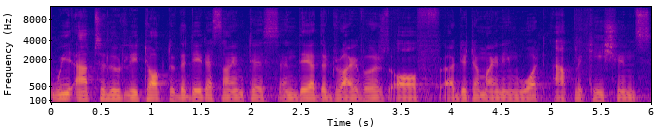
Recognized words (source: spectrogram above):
we absolutely talk to the data scientists and they are the drivers of uh, determining what applications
